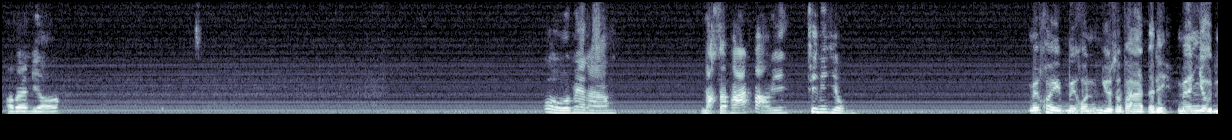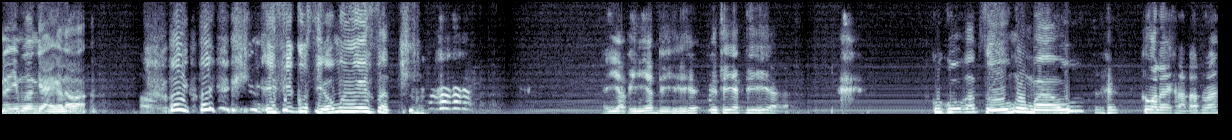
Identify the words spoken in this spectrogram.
เอาไปอันเดียว โอ้โหแม่น้ำหนักสะพานเปล่าพี่ที่นิยม ไม่ค่อยมีคนอยู่สภาแต่ดิมันอยู่ในเมืองใหญ่กันแล้วอะอ๋อเฮ้ยเฮ้ยไอ้เสียกูเสียวมือไอ้สัตว์ไอ้เหี้ยพีเอสดีพีเอสดีอะกูกลัวครับสูงลงเบาก็อะไรขนาดนั้นวะ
